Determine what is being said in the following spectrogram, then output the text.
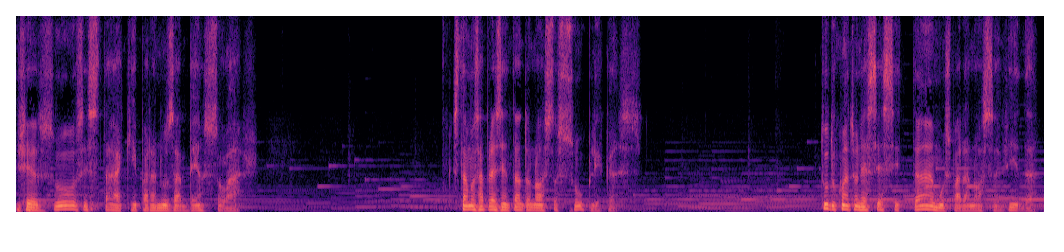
Jesus está aqui para nos abençoar. Estamos apresentando nossas súplicas. Tudo quanto necessitamos para a nossa vida.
